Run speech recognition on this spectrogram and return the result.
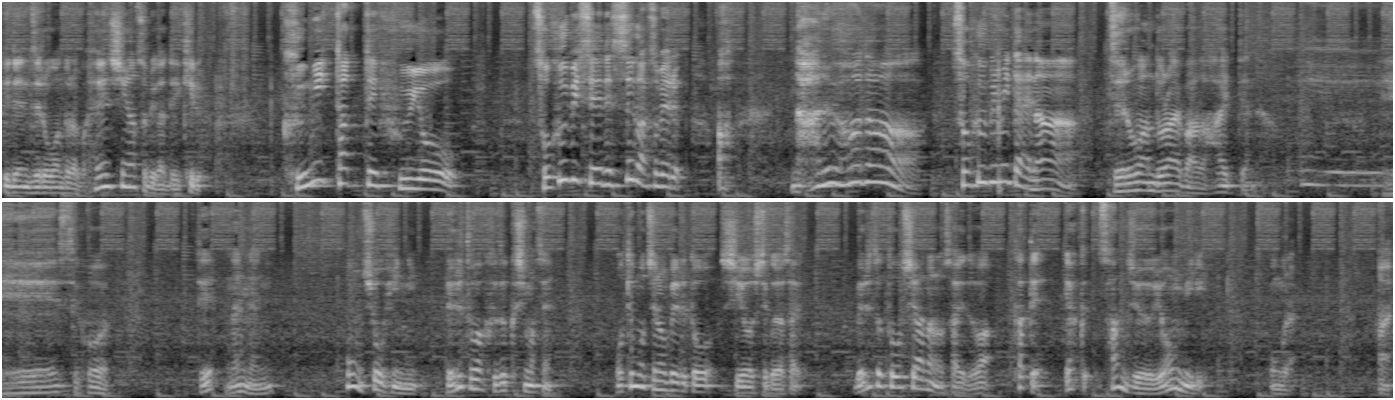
秘伝01ドライバー。変身遊びができる。組み立て不要。ソフビ製ですぐ遊べる。あなるほど。ソフビみたいな01ドライバーが入ってんだ。えー、へえすごい。で何何？本商品にベルトは付属しません。お手持ちのベルトを使用してください。ベルト通し穴のサイズは縦約 34mm こんぐらい。はい。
